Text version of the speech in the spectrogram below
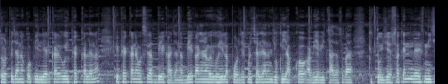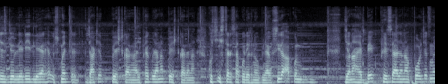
डोर पर जाना कॉपी लेयर कर इफ़ेक्ट कर लेना। इफ़ेक्ट करने के बाद सीधा बेक आ जाना। बेक आ जाना वही प्रोजेक्ट में चल जाना, जो कि आपको अभी अभी ताज़ा से बना। तो जो सेकेंड लेयर नीचे जो लेडी लेयर है, उसमें जाके पेस्ट कर देना। इफ़ेक्ट जाना पेस्ट कर देना। कुछ इस तरह से आपको देखने को मिलेगा। सीधा आपको जाना है बैक, फिर से आ जाना प्रोजेक्ट में।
